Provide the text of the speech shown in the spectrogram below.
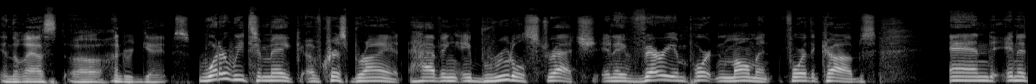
in the last uh, hundred games. What are we to make of Kris Bryant having a brutal stretch in a very important moment for the Cubs and in a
